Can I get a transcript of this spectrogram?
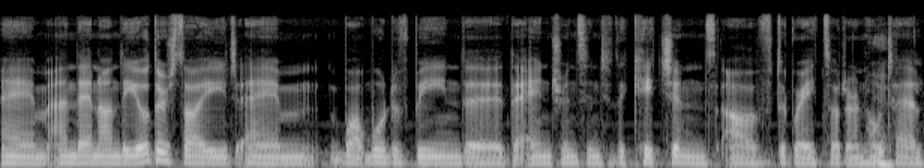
Um, and then on the other side, um, what would have been the, the entrance into the kitchens of the Great Southern Hotel,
